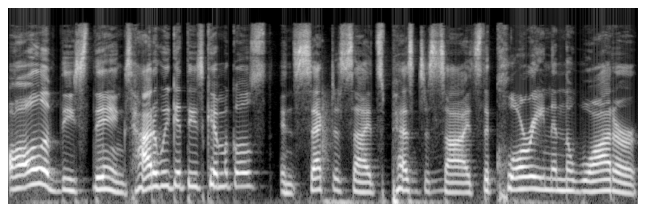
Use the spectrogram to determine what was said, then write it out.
all of these things. How do we get these chemicals? Insecticides, pesticides, the chlorine in the water,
